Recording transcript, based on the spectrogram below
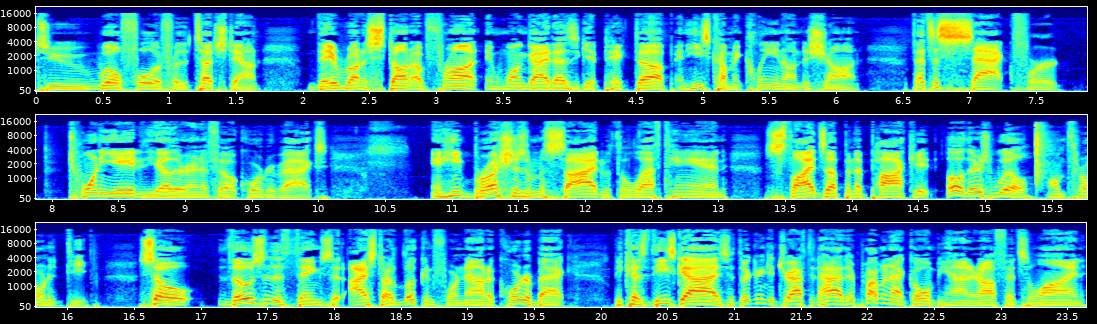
to Will Fuller for the touchdown. They run a stunt up front, and one guy doesn't get picked up, and he's coming clean on Deshaun. That's a sack for 28 of the other NFL quarterbacks and he brushes him aside with the left hand, slides up in the pocket. Oh, there's Will. I'm throwing it deep. So those are the things that I start looking for now in a quarterback because these guys, if they're going to get drafted high, they're probably not going behind an offensive line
